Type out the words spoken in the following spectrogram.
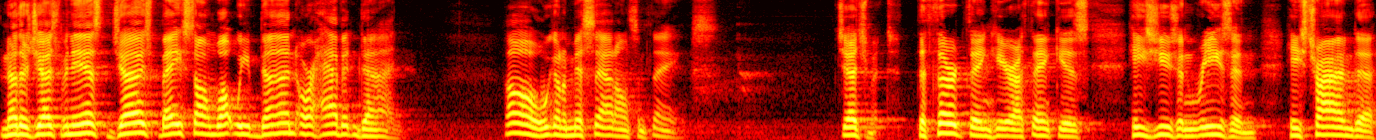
Another judgment is judged based on what we've done or haven't done. Oh, we're going to miss out on some things. Judgment. The third thing here, I think, is he's using reason. He's trying to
